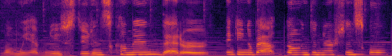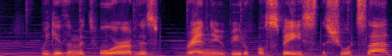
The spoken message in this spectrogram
When we have new students come in that are thinking about going to nursing school, we give them a tour of this brand new beautiful space, the Schwartz Lab,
